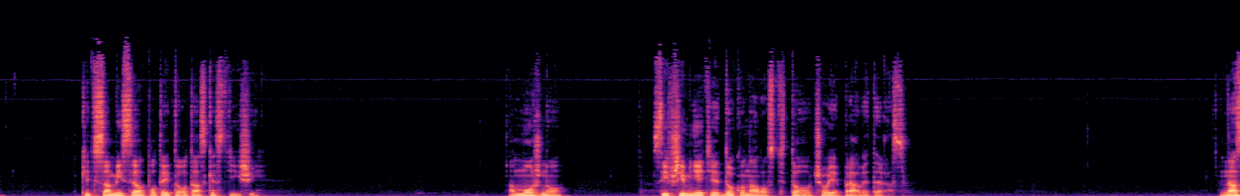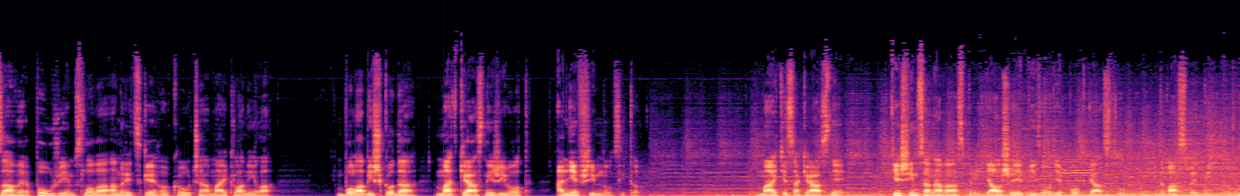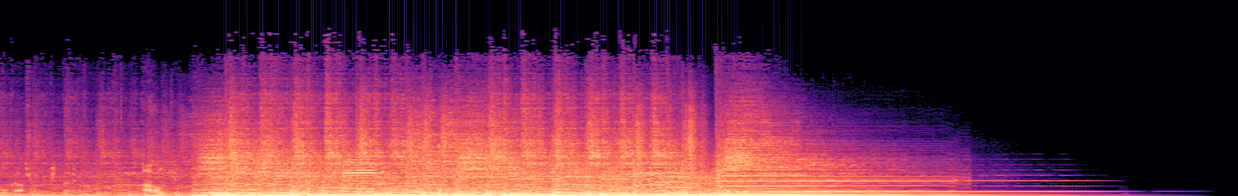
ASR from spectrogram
keď sa mysel po tejto otázke stíši? A možno si všimnete dokonalosť toho, čo je práve teraz. Na záver použijem slova amerického kouča Michaela Nila. Bola by škoda mať krásny život a nevšimnúť si to. Majte sa krásne Teším sa na vás pri ďalšej epizóde podcastu Dva svety s Lukášom Piperom. Ahojte.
